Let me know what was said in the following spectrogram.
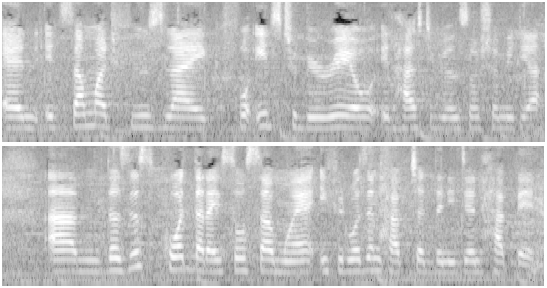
And it somewhat feels like for it to be real, it has to be on social media. Um, there's this quote that I saw somewhere: "If it wasn't captured, then it didn't happen."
